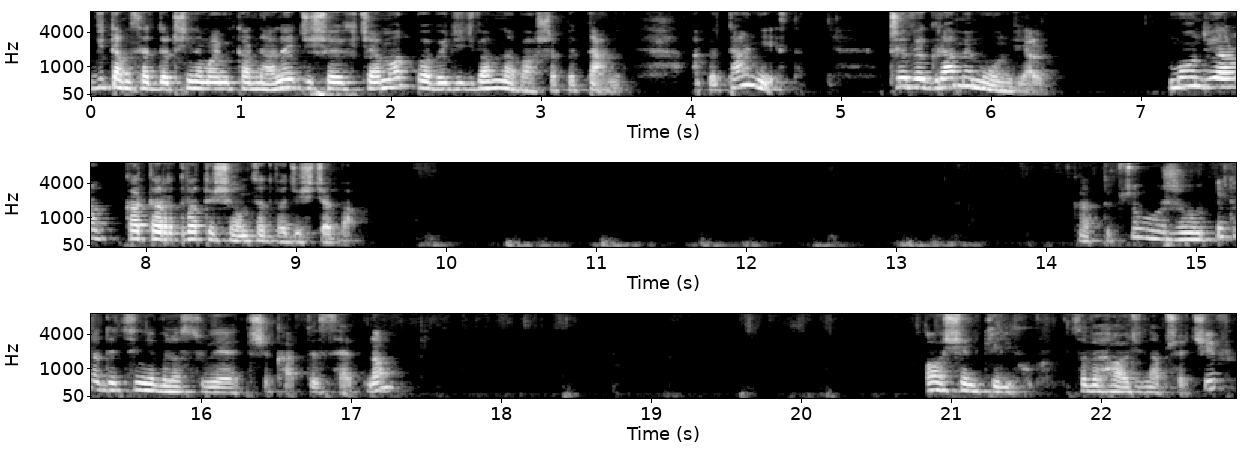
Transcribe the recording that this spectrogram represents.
Witam serdecznie na moim kanale. Dzisiaj chciałam odpowiedzieć Wam na Wasze pytanie. A pytanie jest, czy wygramy mundial? Mundial Katar 2022. Karty przełożyłam i tradycyjnie wylosuję trzy karty sedno. Osiem kielichów. Co wychodzi naprzeciw?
